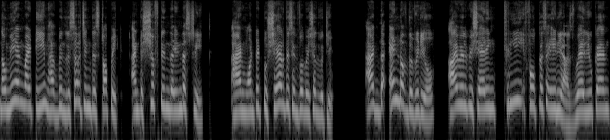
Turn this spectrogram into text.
Now, me and my team have been researching this topic and the shift in the industry and wanted to share this information with you. At the end of the video, I will be sharing three focus areas where you can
